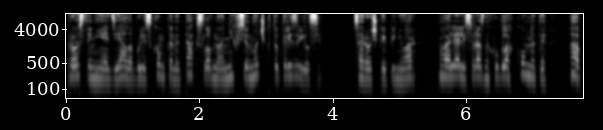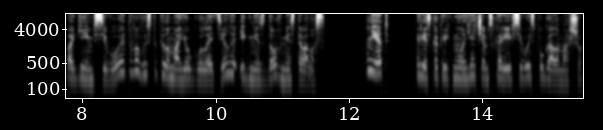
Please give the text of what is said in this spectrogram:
просто не одеяло были скомканы так, словно на них всю ночь кто-то резвился. Сорочка и пеньюар валялись в разных углах комнаты, а апогеем всего этого выступило моё голое тело и гнездо вместо волос. «Нет!» — резко крикнула я, чем скорее всего испугала Маршу.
